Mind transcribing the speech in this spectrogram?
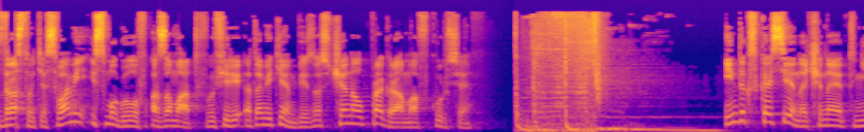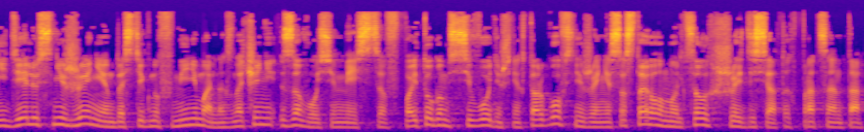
Здравствуйте, с вами Исмагулов Азамат. В эфире Атамикен Бизнес Channel, программа «В курсе». Индекс КОСЕ начинает неделю снижением, достигнув минимальных значений за 8 месяцев. По итогам сегодняшних торгов снижение составило 0,6%.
